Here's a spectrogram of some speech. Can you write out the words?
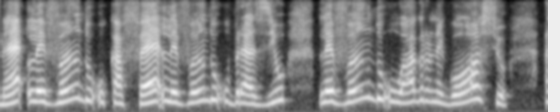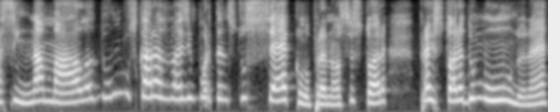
né? Levando o café, levando o Brasil, levando o agronegócio, assim, na mala de um dos caras mais importantes do século para nossa história, para a história do mundo, né?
